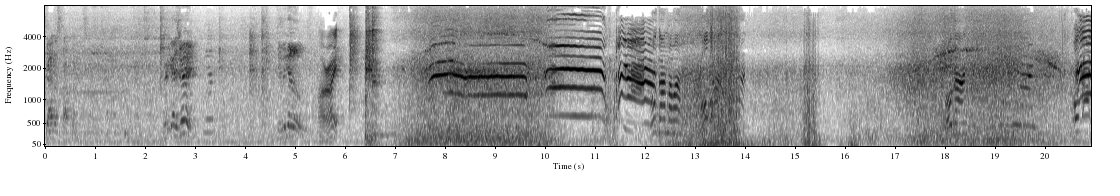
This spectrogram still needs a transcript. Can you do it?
It's gotta stop when it's Are you guys ready? Yep. Here we go. All right. Ah! Ah! Hold on, Mama. Hold on. Hold on. Hold on.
